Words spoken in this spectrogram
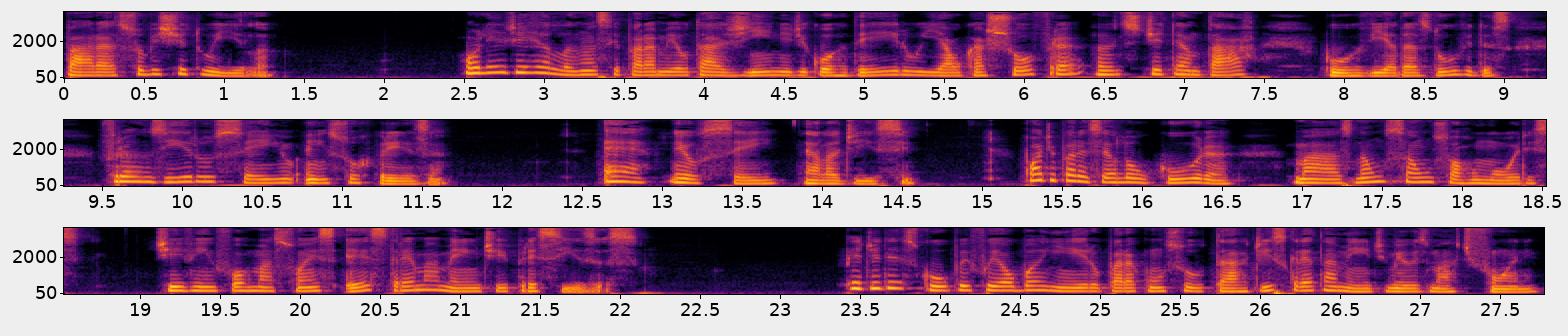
para substituí-la. Olhei de relance para meu tagine de cordeiro e alcachofra antes de tentar, por via das dúvidas, franzir o senho em surpresa. É, eu sei, ela disse. Pode parecer loucura, mas não são só rumores. Tive informações extremamente precisas. Pedi desculpa e fui ao banheiro para consultar discretamente meu smartphone.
